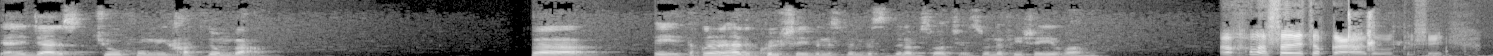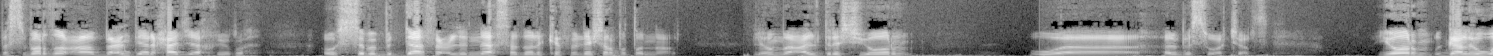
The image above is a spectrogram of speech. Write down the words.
يعني جالس تشوفهم يقاتلون بعض. ف إيه تقريبا هذا كل شيء بالنسبة لقصة ال Abyss Watchers ولا في شيء اضافي؟ آه خلاص هذا أتوقع هذا هو كل شيء. بس برضو آه عندي أنا حاجة اخيره أو السبب الدافع للناس هذول كيف ليش ربطوا النار؟ اللي هم ألدريش يورم وال Abyss Watchers يورم قال هو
